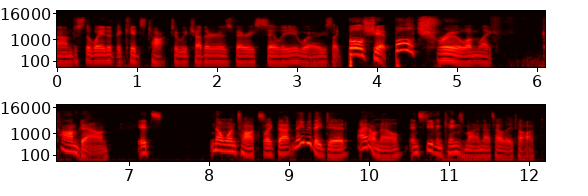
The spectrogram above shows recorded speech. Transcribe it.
Um, just the way that the kids talk to each other is very silly. Where he's like bullshit, bull true. I'm like, calm down. It's no one talks like that. Maybe they did. I don't know. In Stephen King's mind, that's how they talked.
